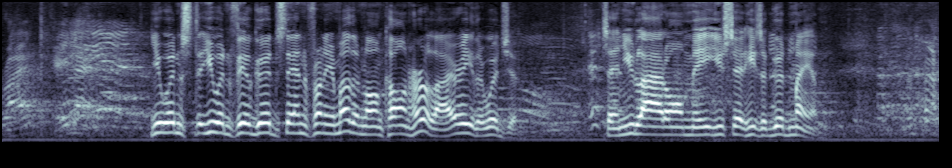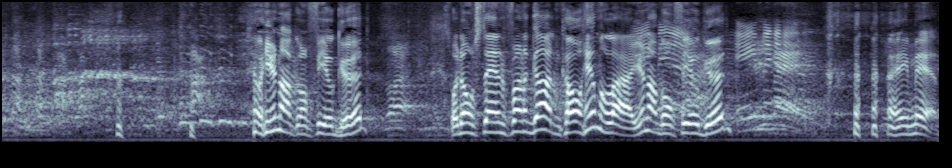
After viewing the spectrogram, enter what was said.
Right? Amen. You wouldn't, st- you wouldn't feel good standing in front of your mother in law and calling her a liar either, would you? Saying, You lied on me. You said he's a good man. well, you're not going to feel good. Well, don't stand in front of God and call him a liar. You're not going to feel good. Amen. Amen.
